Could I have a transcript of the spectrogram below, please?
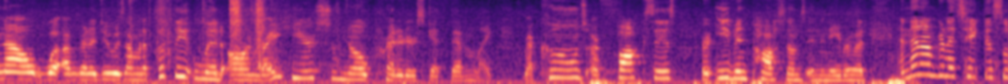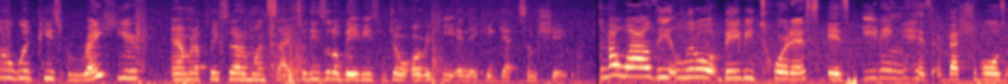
now what I'm going to do is I'm going to put the lid on right here so no predators get them like raccoons or foxes or even possums in the neighborhood. And then I'm going to take this little wood piece right here and I'm going to place it on one side so these little babies don't overheat and they can get some shade. So now while the little baby tortoise is eating his vegetables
